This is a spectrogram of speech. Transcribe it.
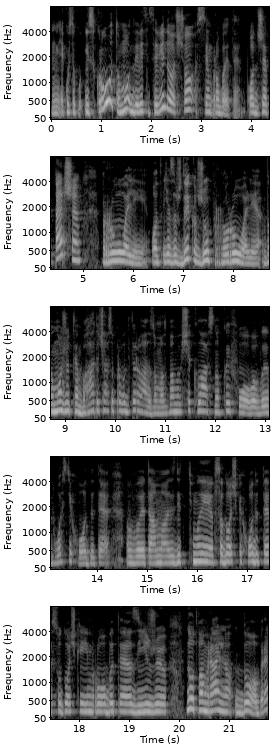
якусь таку іскру, тому дивіться це відео, що з цим робити. Отже, перше. Ролі, от я завжди кажу про ролі. Ви можете багато часу проводити разом. От вам ще класно, кайфово. Ви в гості ходите, ви там з дітьми в садочки ходите, судочки їм робите з їжею. Ну от вам реально добре,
